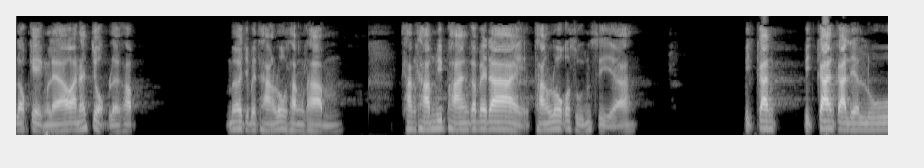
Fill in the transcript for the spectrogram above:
เราเก่งแล้ว อันนั้นจบเลยครับ เมื่อจะไปทางโลกทางธรรม ทางธรรมนิพพานก็ไม่ได้ ทางโลกก็สูญเสีย ปิดกั้นปิดกั้นการเรียนรู้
